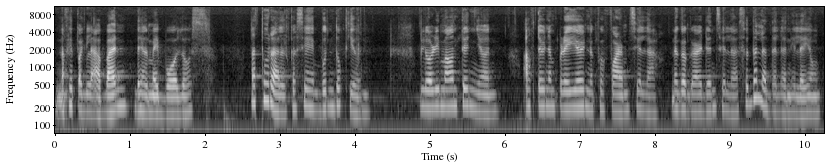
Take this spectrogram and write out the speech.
nakipaglaban dahil may bolos. Natural kasi bundok yun. Glory Mountain yun. After ng prayer, nagpa-farm sila, nag-garden sila. So, dala-dala nila yung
